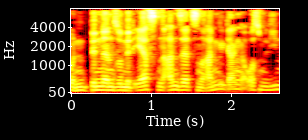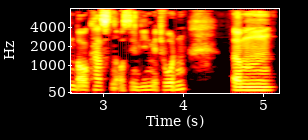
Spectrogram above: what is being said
und bin dann so mit ersten Ansätzen rangegangen aus dem Lean-Baukasten, aus den Lean-Methoden. Ähm,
